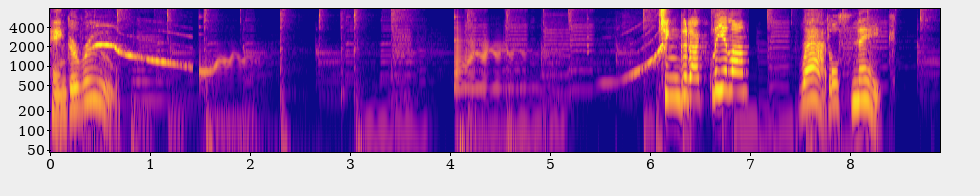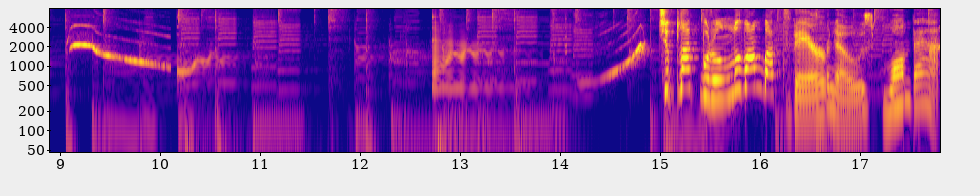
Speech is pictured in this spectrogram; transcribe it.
kangaroo. Rattlesnake. Çıplak burunlu vambat. Bare nose wombat.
